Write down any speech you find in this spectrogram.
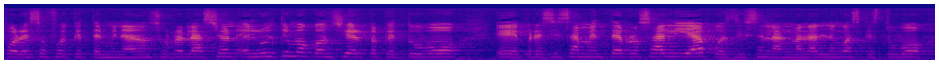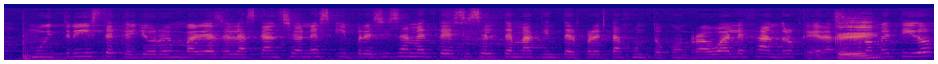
Por eso fue que terminaron su relación. El último concierto que tuvo eh, precisamente Rosalía, pues dicen las malas lenguas que estuvo muy triste, que lloró en varias de las canciones y precisamente ese es el tema que interpreta junto con Raúl Alejandro, que era su prometido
